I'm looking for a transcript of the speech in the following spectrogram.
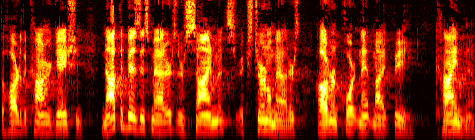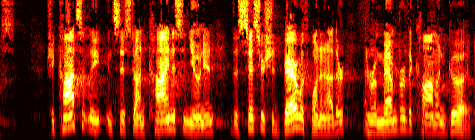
the heart of the congregation, not the business matters or assignments or external matters, however important that might be. Kindness. She constantly insisted on kindness and union. The sisters should bear with one another and remember the common good.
